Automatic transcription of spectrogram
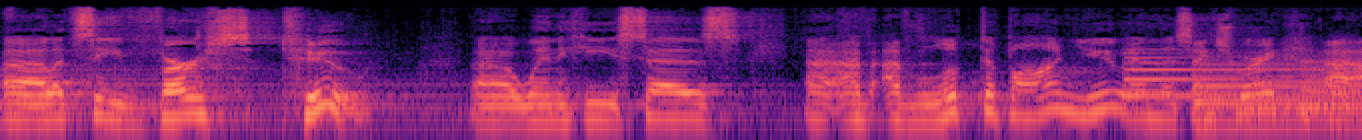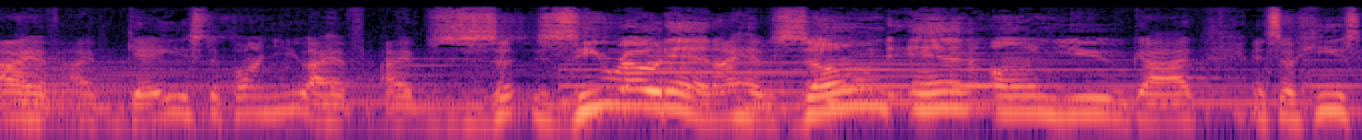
uh, let's see, verse 2, uh, when he says, Uh, I've, I've looked upon you in the sanctuary. I, I have I've gazed upon you. I have I've z- zeroed in. I have zoned in on you, God. And so he's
